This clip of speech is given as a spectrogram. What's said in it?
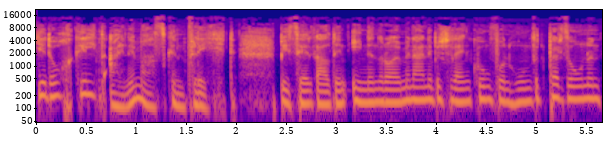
Jedoch gilt eine Maskenpflicht. Bisher galt in Innenräumen eine Beschränkung von 100 Personen,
